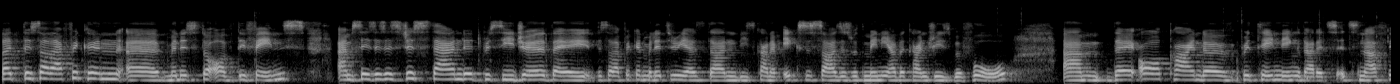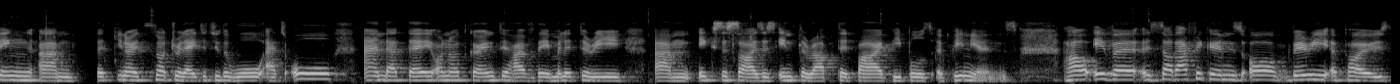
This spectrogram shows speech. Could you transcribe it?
But the South African uh, Minister of Defense um, says this is just standard procedure. They, the South African military has done these kind of exercises with many other countries before. Um, they are kind of pretending that it's it's nothing um, that you know it's not related to the war at all, and that they are not going to have their military um, exercises interrupted by people's opinions. However, South Africans are very opposed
